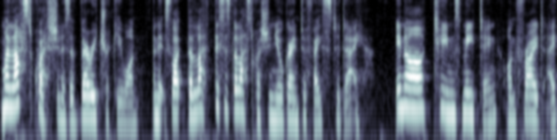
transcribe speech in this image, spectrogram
My last question is a very tricky one, and it's like the this is the last question you're going to face today. In our Teams meeting on Friday,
